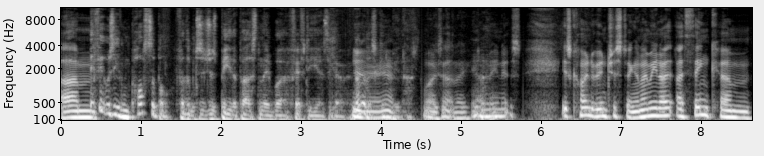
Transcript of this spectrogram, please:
Um, if it was even possible for them to just be the person they were 50 years ago, none yeah, of us yeah. be that. Well, exactly. Yeah. I mean, it's it's kind of interesting. And I mean, I, I think um,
